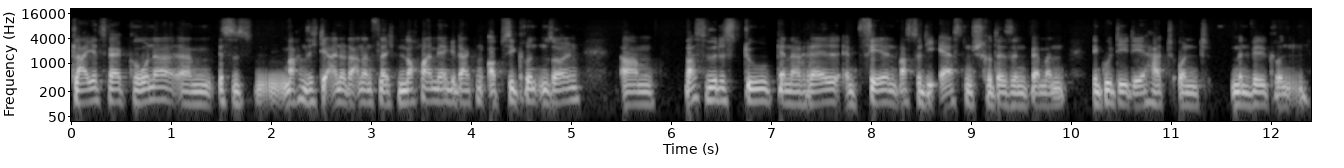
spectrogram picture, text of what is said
Klar, jetzt während Corona ähm, ist es, machen sich die einen oder anderen vielleicht nochmal mehr Gedanken, ob sie gründen sollen. Ähm, was würdest du generell empfehlen, was so die ersten Schritte sind, wenn man eine gute Idee hat und man will gründen?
